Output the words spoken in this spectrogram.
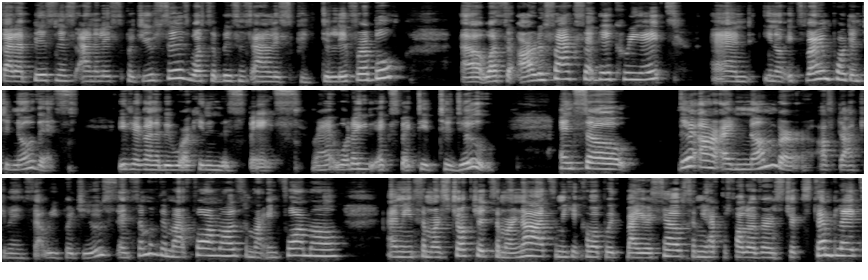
that a business analyst produces? What's a business analyst deliverable? Uh, what's the artifacts that they create? And, you know, it's very important to know this if you're going to be working in this space, right? What are you expected to do? And so there are a number of documents that we produce, and some of them are formal, some are informal. I mean, some are structured, some are not. Some you can come up with by yourself, some you have to follow a very strict template.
